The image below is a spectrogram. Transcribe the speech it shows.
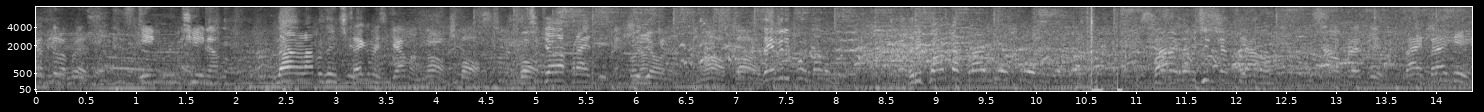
cazzo l'ha preso? In Cina. No, non l'ha preso in Cina. Sai come si chiama? No, Po. Si chiama Freddy, coglione. No, Po. Devi riportarlo qui. Riporta Freddy a suo Guarda che dove ci incazziamo. Ciao Freddy. Dai Freddy.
